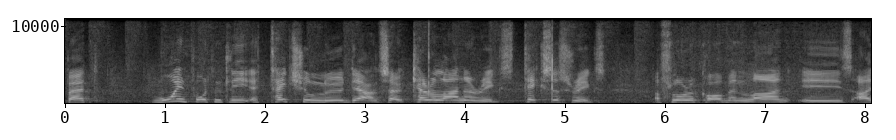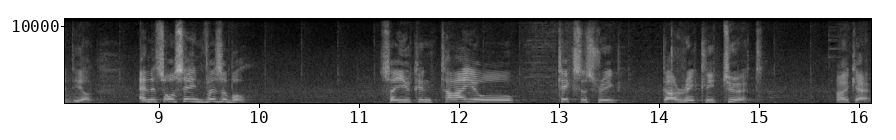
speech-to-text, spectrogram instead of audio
but more importantly, it takes your lure down. So Carolina rigs, Texas rigs, a fluorocarbon line is ideal. And it's also invisible. So you can tie your Texas rig directly to it. Okay.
